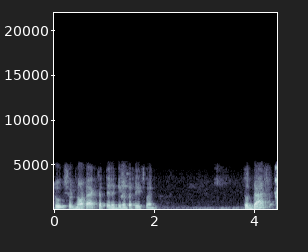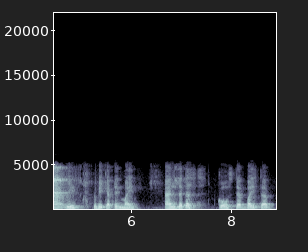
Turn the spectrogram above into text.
to, should not accept anything at the face value. So that uh, is to be kept in mind. And let us go step by step.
